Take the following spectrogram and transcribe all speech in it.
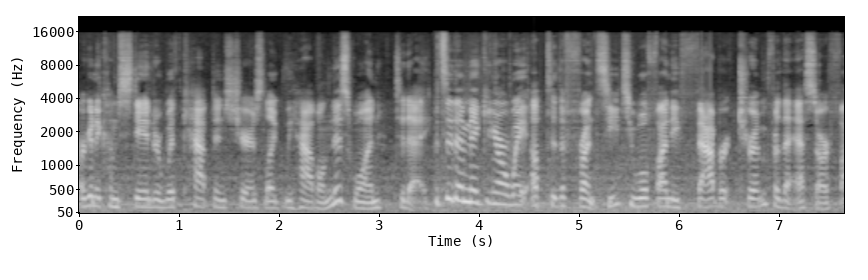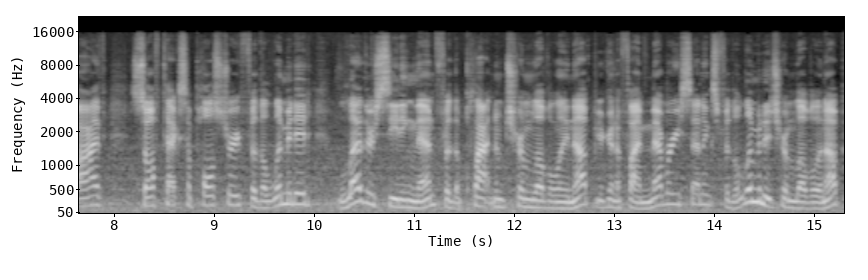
are going to come standard with captain's chairs like we have on this one today. But so then making our way up to the front seats, you will find a fabric trim for the SR5, Softex upholstery for the Limited, leather seating then for the Platinum trim level and up. You're going to find memory settings for the Limited trim level and up.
